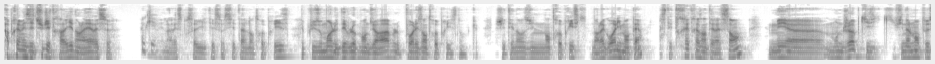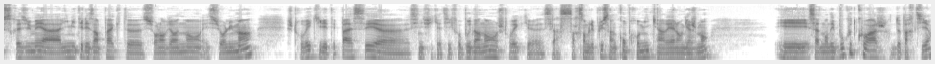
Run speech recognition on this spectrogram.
après mes études, j'ai travaillé dans la RSE. Okay. La responsabilité sociétale d'entreprise, c'est plus ou moins le développement durable pour les entreprises. Donc, j'étais dans une entreprise qui, dans l'agroalimentaire. C'était très très intéressant, mais euh, mon job qui, qui, finalement peut se résumer à limiter les impacts euh, sur l'environnement et sur l'humain, je trouvais qu'il n'était pas assez euh, significatif. Au bout d'un an, je trouvais que ça, ça ressemblait plus à un compromis qu'à un réel engagement, et ça demandait beaucoup de courage de partir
